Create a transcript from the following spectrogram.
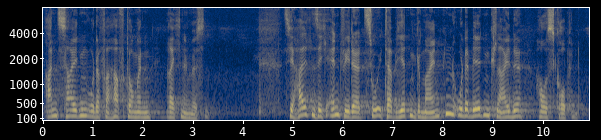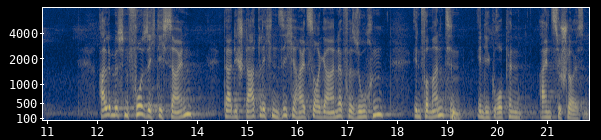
Anzeigen oder Verhaftungen rechnen müssen. Sie halten sich entweder zu etablierten Gemeinden oder bilden kleine Hausgruppen. Alle müssen vorsichtig sein, da die staatlichen Sicherheitsorgane versuchen, Informanten in die Gruppen einzuschleusen.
